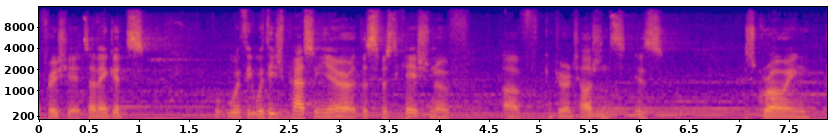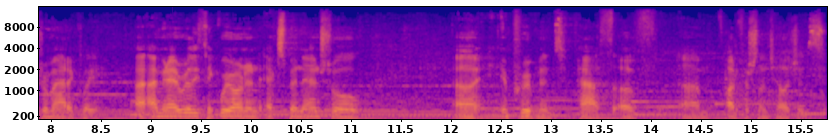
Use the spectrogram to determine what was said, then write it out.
appreciates. I think it's with with each passing year, the sophistication of of computer intelligence is is growing dramatically. I, I mean, I really think we're on an exponential uh, improvement path of um, artificial intelligence,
